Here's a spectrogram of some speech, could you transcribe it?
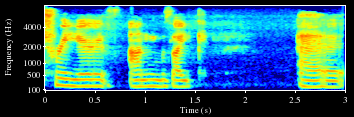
three years and was like uh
